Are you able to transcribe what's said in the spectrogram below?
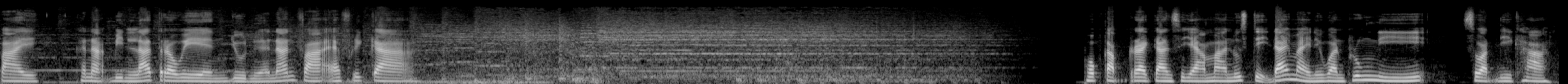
ไป ขณะบินลาดตระเวนอยู่เหนือน่านฟ้าแอฟริกา พบกับรายการสยามานุสติได้ใหม่ในวันพรุ่งนี้ สวัสดีค่ะ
